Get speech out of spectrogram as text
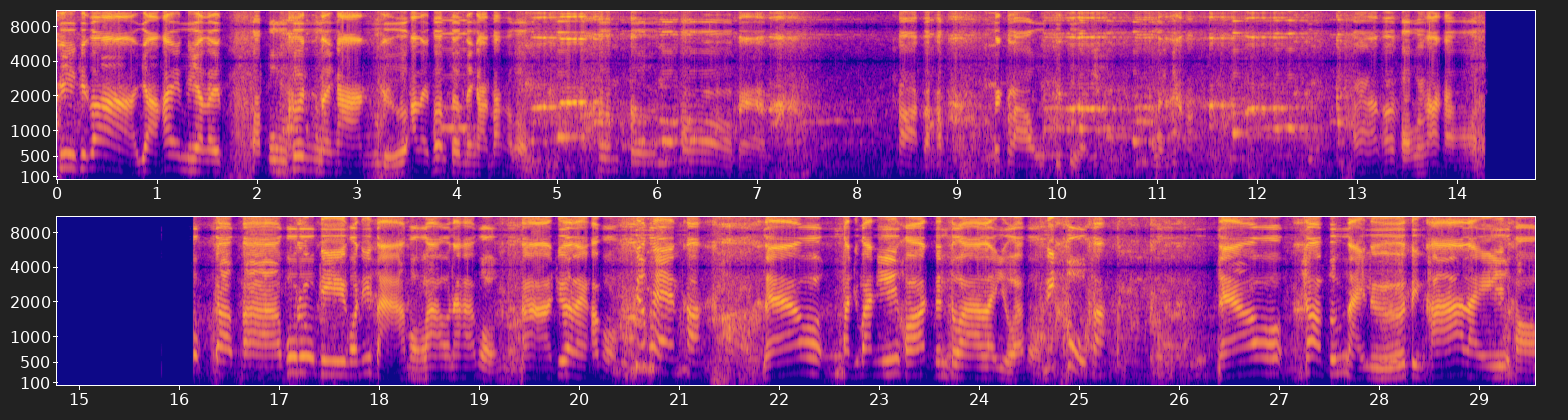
พี่คิดว่าอยากให้มีอะไรปรับปรุงขึ้นในงาน หรืออะไรเพิ่มเติมในงานบ้างครับผมเพิ่มเติมก็แบบ ฉากอะครับแบ็กกราวด์สวยๆอะไรเงี้ยครับอ่าขอบคุณมากครับพบกับอ่าผู้โชคดีคนที่สามของเรานะครับผมอ่าชื่ออะไรครับผม ชื่อแพนค่ะ แล้วปัจจุบันนี้คอสเป็นตัวอะไรอยู่ครับผม มิกุค่ะ แล้วชอบซุ้มไหนหรือสินค้าอะไรของ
